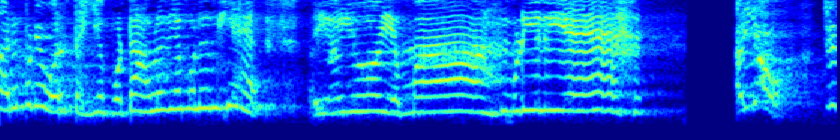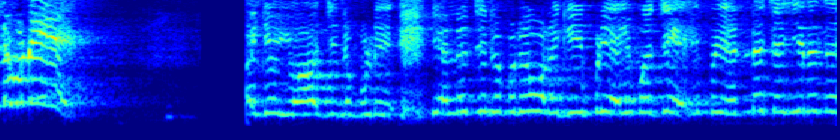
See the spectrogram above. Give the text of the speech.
மறுபடியும் ஒரு தைய போட்டா அவ்வளோதே போல இருக்கே. ஐயோ எம்மா முடியலையே. ஐயோ சின்ன ஐயோ சின்ன பொண்ணு என்ன சின்ன பொண்ணு உனக்கு இப்படி ஆகி போச்சு இப்ப என்ன செய்யறது?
